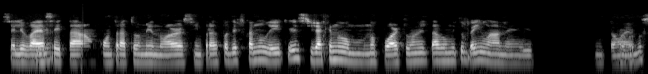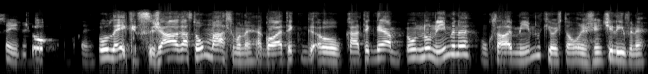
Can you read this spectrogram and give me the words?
se ele vai uhum. aceitar um contrato menor assim para poder ficar no Lakers, já que no, no Portland ele estava muito bem lá, né? E, então uhum. eu não sei, né? O Lakers já gastou o máximo, né? Agora tem que, o cara tem que ganhar no mínimo, né? Um salário mínimo, que hoje estão gente livre, né?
